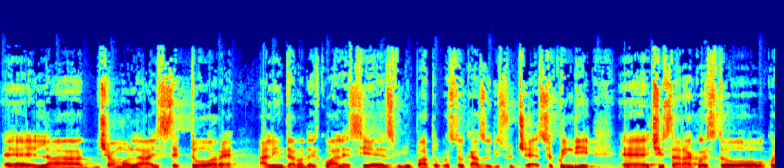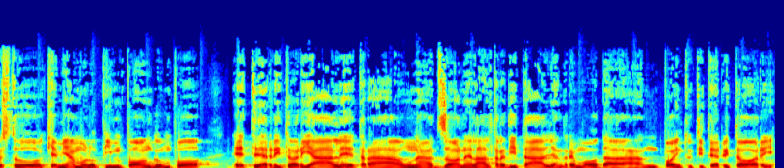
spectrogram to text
eh, la, diciamo la, il settore all'interno del quale si è sviluppato questo caso di successo. Quindi eh, ci sarà questo, questo, chiamiamolo ping pong un po' territoriale tra una zona e l'altra d'Italia, andremo da un po' in tutti i territori,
